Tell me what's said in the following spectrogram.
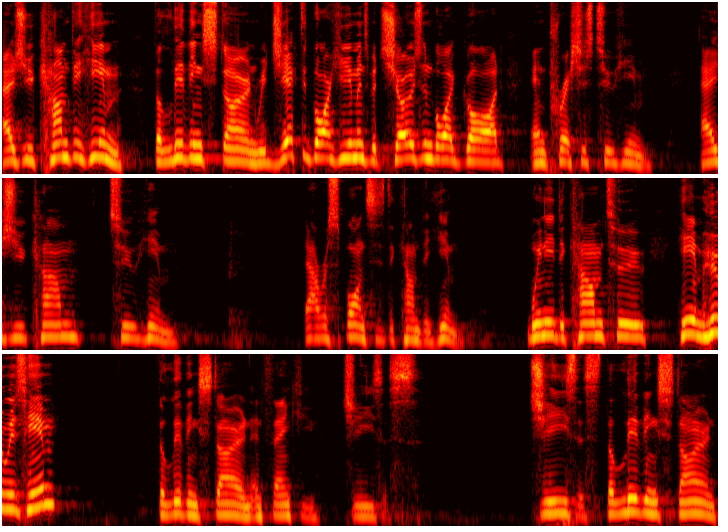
As you come to him, the living stone, rejected by humans but chosen by God and precious to him. As you come to him, our response is to come to him. We need to come to him. Who is him? the living stone. And thank you, Jesus. Jesus, the living stone.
